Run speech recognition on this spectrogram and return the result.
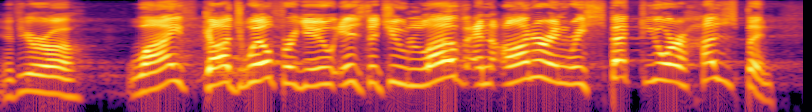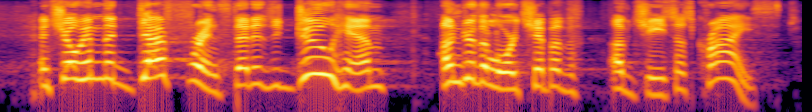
If you're a wife, God's will for you is that you love and honor and respect your husband and show him the deference that is due him under the lordship of, of Jesus Christ.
